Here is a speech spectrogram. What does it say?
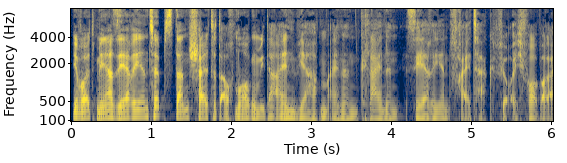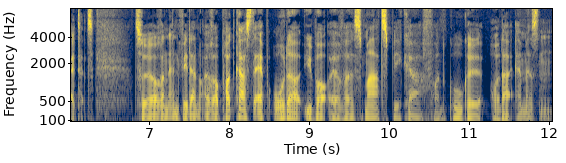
Ihr wollt mehr Serientipps? Dann schaltet auch morgen wieder ein. Wir haben einen kleinen Serienfreitag für euch vorbereitet. Zu hören entweder in eurer Podcast-App oder über eure Smart Speaker von Google oder Amazon.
